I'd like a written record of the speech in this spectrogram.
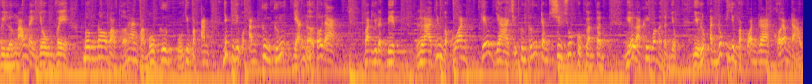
vì lượng máu này dồn về, bơm no vào thở hang và mô cương của dương vật anh, giúp cho dương vật anh cương cứng, giãn nở tối đa và điều đặc biệt là dương vật của anh kéo dài sự cương cứng trong xuyên suốt cuộc làm tình. Nghĩa là khi quan hệ tình dục, nhiều lúc anh rút cái dương vật của anh ra khỏi âm đạo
